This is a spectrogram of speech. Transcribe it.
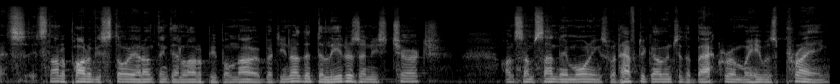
it's, it's not a part of his story, I don't think that a lot of people know, but you know that the leaders in his church on some Sunday mornings would have to go into the back room where he was praying.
